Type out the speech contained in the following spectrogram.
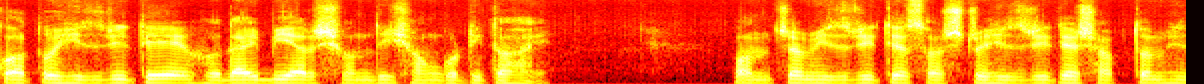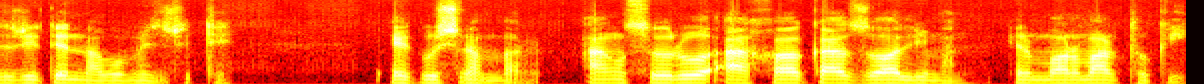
কত হিজড়িতে হোদাই বিয়ার সন্ধি সংগঠিত হয়? পঞ্চম হিজড়িতে, ষষ্ঠ হিজড়িতে, সপ্তম হিজড়িতে, নবম হিজড়িতে। একুশ নাম্বার, আংসরু আখাকা জলিমান, এর মর্মার্থ কী?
